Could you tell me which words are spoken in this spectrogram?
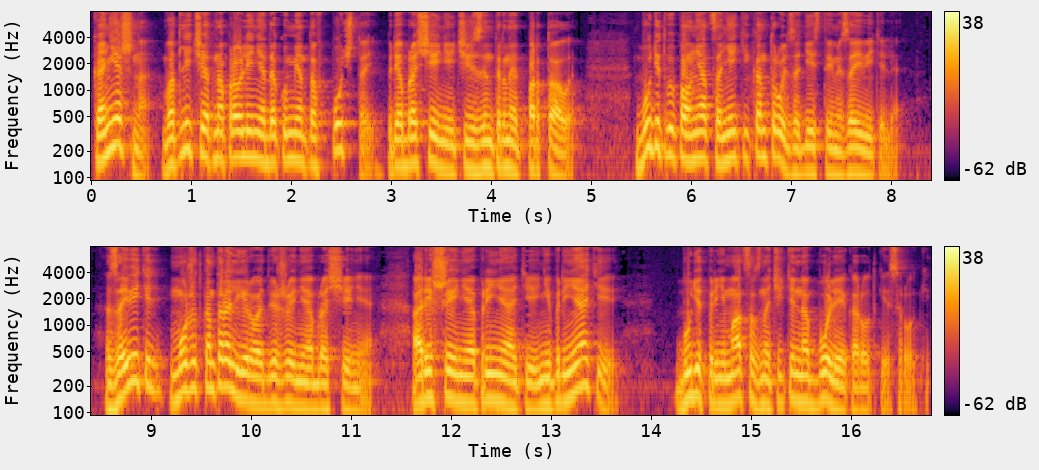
Конечно, в отличие от направления документов почтой при обращении через интернет-порталы, будет выполняться некий контроль за действиями заявителя. Заявитель может контролировать движение обращения, а решение о принятии и непринятии будет приниматься в значительно более короткие сроки.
